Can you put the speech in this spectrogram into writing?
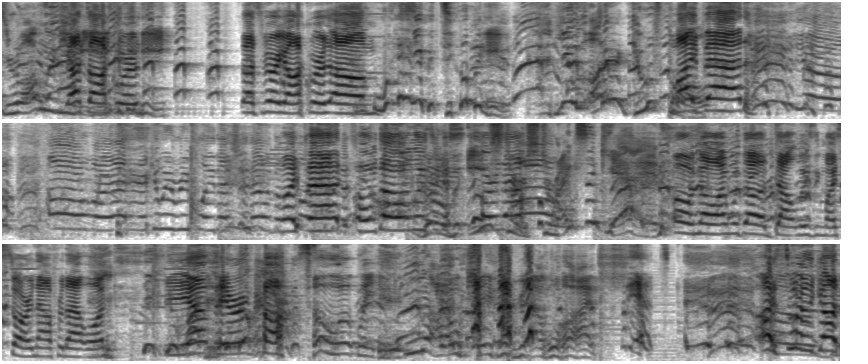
is wrong with you? That's awkward. That's very awkward. Um, What are you doing? You utter goofball. my bad. Yo! Oh my god, can we replay that shit? That was My bad. Oh no, I'm losing Bro, a but star Easter now. strikes again. Oh no, I'm without a doubt losing my star now for that one. yep, here it comes. Absolutely not okay for that one. Shit. I swear to God,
